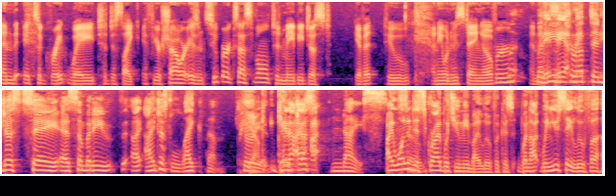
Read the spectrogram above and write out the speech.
and it's a great way to just like if your shower isn't super accessible, to maybe just give it to anyone who's staying over. Let, and let May- me may I- interrupt and just say, as somebody, I, I just like them. Period. Can I- just I- nice. I want to describe what you mean by loofah because when I when you say loofah,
